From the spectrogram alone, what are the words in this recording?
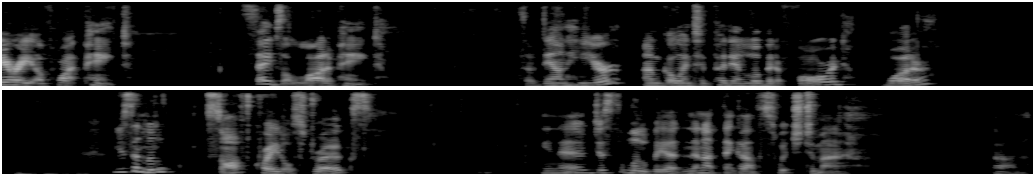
area of white paint. Saves a lot of paint. So down here, I'm going to put in a little bit of forward water. Using little soft cradle strokes. You know, just a little bit. And then I think I'll switch to my, um,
